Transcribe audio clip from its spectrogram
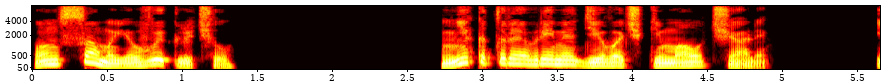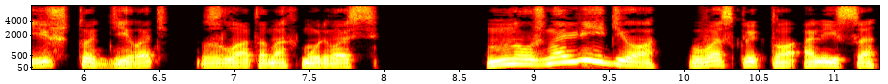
Он сам ее выключил. Некоторое время девочки молчали. «И что делать?» – Злата нахмурилась. «Нужно видео!» – воскликнула Алиса.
